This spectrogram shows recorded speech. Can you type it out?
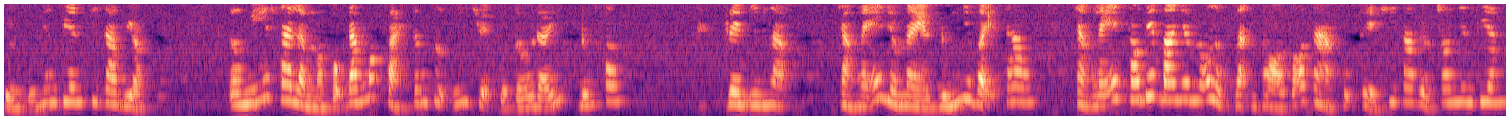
quyền của nhân viên khi ra việc. Tớ nghĩ sai lầm mà cậu đang mắc phải tương tự như chuyện của tớ đấy, đúng không? James im lặng. Chẳng lẽ điều này đúng như vậy sao? Chẳng lẽ sau biết bao nhiêu nỗ lực dặn dò rõ ràng cụ thể khi giao việc cho nhân viên,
